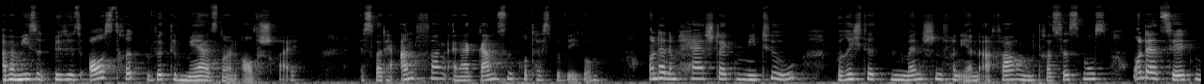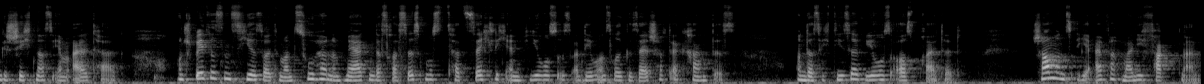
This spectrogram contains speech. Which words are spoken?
Aber Mesut Özils Austritt bewirkte mehr als nur einen Aufschrei. Es war der Anfang einer ganzen Protestbewegung. Unter dem Hashtag MeToo berichteten Menschen von ihren Erfahrungen mit Rassismus und erzählten Geschichten aus ihrem Alltag. Und spätestens hier sollte man zuhören und merken, dass Rassismus tatsächlich ein Virus ist, an dem unsere Gesellschaft erkrankt ist und dass sich dieser Virus ausbreitet. Schauen wir uns hier einfach mal die Fakten an.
